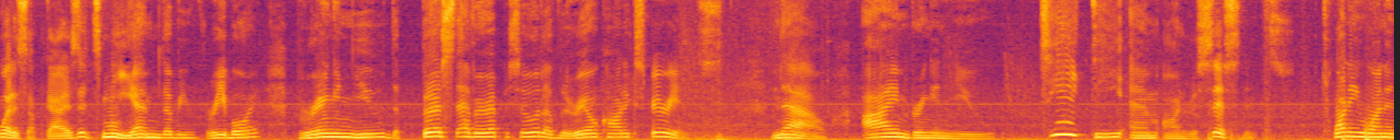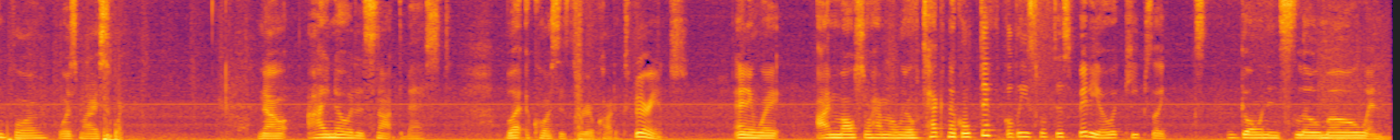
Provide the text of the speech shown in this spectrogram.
What is up, guys? It's me, MW3Boy, bringing you the first ever episode of the Real COD Experience. Now, I'm bringing you TDM on Resistance. 21 and 4 was my score. Now, I know it is not the best, but of course it's the Real COD Experience. Anyway, I'm also having a little technical difficulties with this video. It keeps like going in slow-mo and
